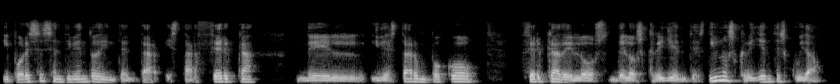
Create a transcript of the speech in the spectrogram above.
y por ese sentimiento de intentar estar cerca del, y de estar un poco cerca de los, de los creyentes, de unos creyentes, cuidado,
